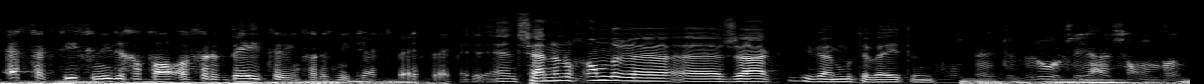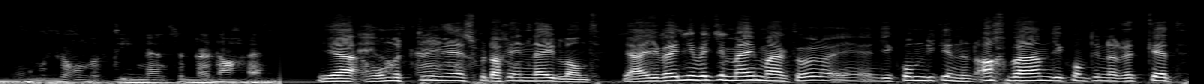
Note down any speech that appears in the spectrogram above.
effectief in ieder geval een verbetering van het neglect teweegbrengt. En zijn er nog andere uh, zaken die wij moeten weten? De beroerte, ja, het zijn ongeveer 110 mensen per dag. Hè. Ja, 110 mensen per dag in Nederland. Ja, je weet niet wat je meemaakt hoor. Je komt niet in een achtbaan, je komt in een raket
